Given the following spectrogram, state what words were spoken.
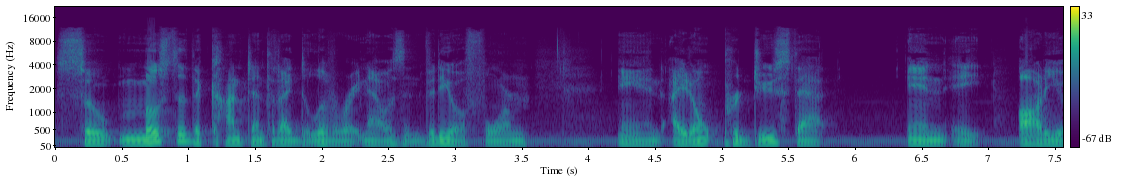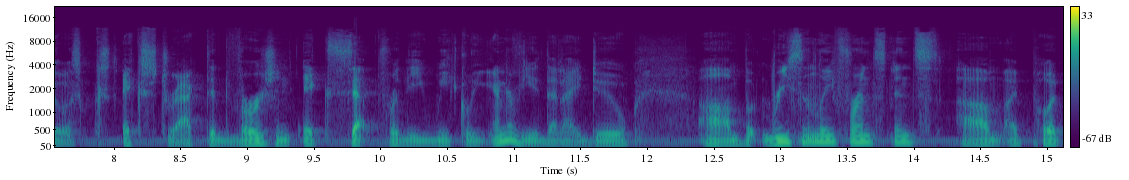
So most of the content that I deliver right now is in video form, and I don't produce that in a audio extracted version except for the weekly interview that I do. Um, but recently, for instance, um, I put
